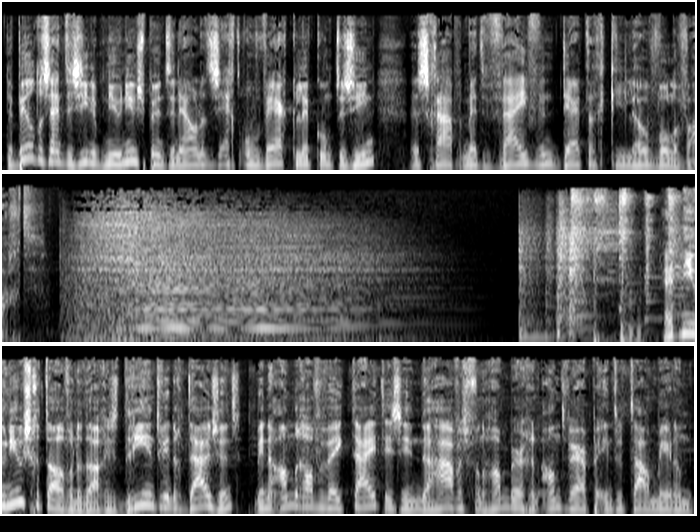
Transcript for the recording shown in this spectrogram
De beelden zijn te zien op nieuwnieuws.nl en het is echt onwerkelijk om te zien. Een schaap met 35 kilo wollevacht. Het nieuw nieuwsgetal van de dag is 23.000. Binnen anderhalve week tijd is in de havens van Hamburg en Antwerpen in totaal meer dan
